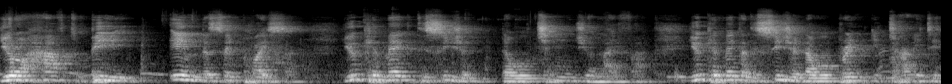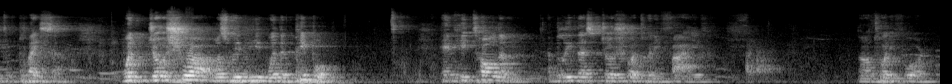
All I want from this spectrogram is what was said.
You don't have to be in the same place. You can make a decision that will change your life. You can make a decision that will bring eternity to place. When Joshua was with, with the people and he told them, I believe that's Joshua 25, no, 24.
